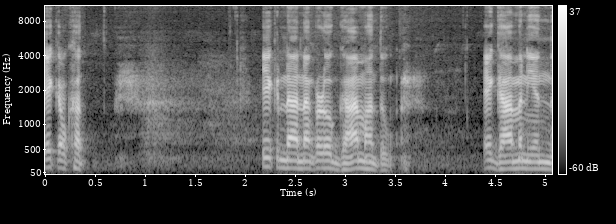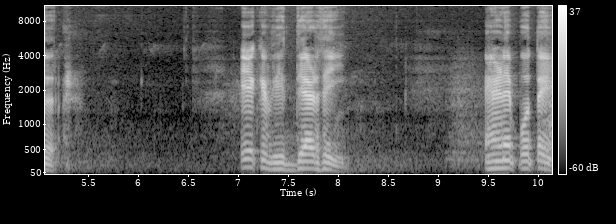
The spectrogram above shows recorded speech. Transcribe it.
એક વખત એક નાનકડો ગામ હતું. એ ગામની અંદર એક વિદ્યાર્થી એણે પોતે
